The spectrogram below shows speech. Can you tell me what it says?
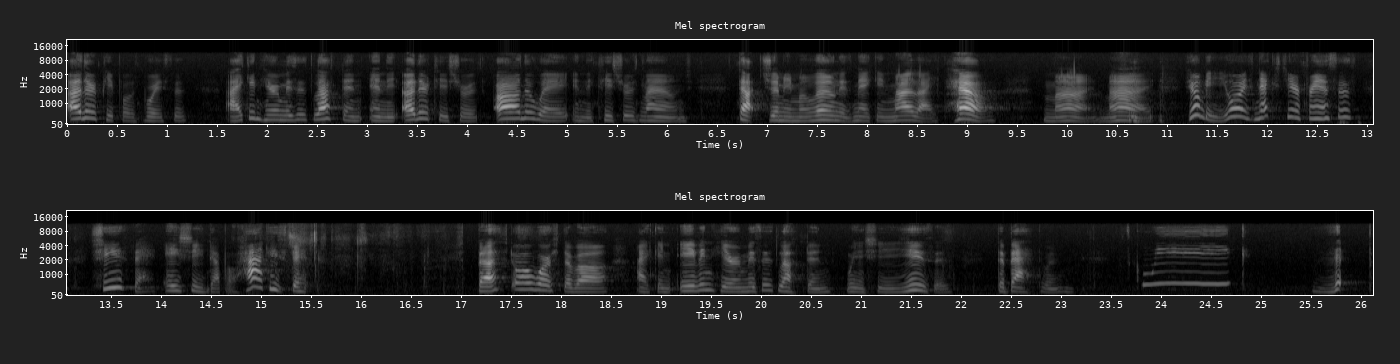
other people's voices. I can hear Mrs. Lufton and the other teachers all the way in the teacher's lounge. That Jimmy Malone is making my life hell. My, my. He'll be yours next year, Francis. She's that AC double hockey stick. Best or worst of all, I can even hear Mrs. Lufton when she uses the bathroom. Squeak! Zip!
